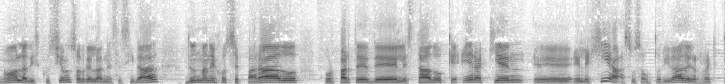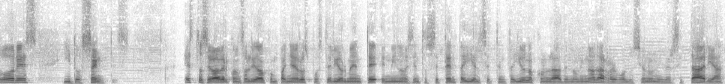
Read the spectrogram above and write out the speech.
¿no? La discusión sobre la necesidad de un manejo separado por parte del Estado, que era quien eh, elegía a sus autoridades, rectores y docentes. Esto se va a ver consolidado, compañeros, posteriormente en 1970 y el 71 con la denominada Revolución Universitaria,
